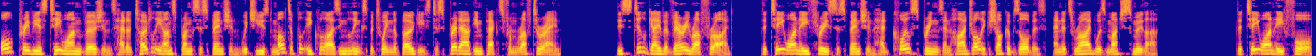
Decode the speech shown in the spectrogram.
All previous T1 versions had a totally unsprung suspension which used multiple equalizing links between the bogies to spread out impacts from rough terrain. This still gave a very rough ride. The T1E3's suspension had coil springs and hydraulic shock absorbers, and its ride was much smoother. The T1E4,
